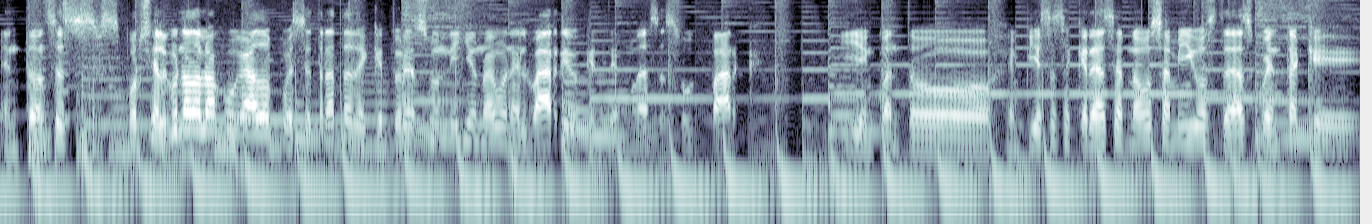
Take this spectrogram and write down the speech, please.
Entonces, por si alguno no lo ha jugado, pues se trata de que tú eres un niño nuevo en el barrio, que te mudas a South Park y en cuanto empiezas a querer hacer nuevos amigos, te das cuenta que,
